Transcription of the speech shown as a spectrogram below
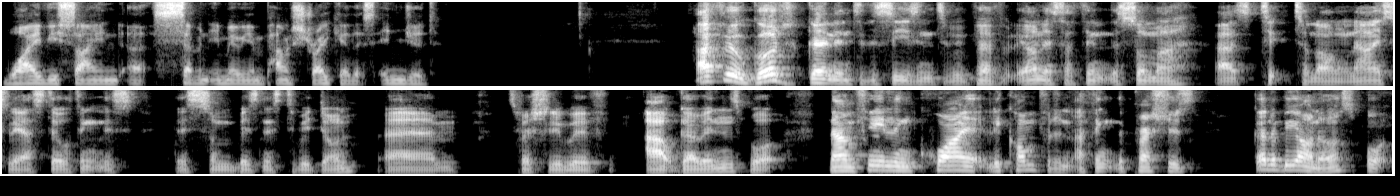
why have you signed a 70 million pound striker that's injured? I feel good going into the season, to be perfectly honest. I think the summer has ticked along nicely. I still think this there's some business to be done, um, especially with outgoings. But now I'm feeling quietly confident. I think the pressure's going to be on us, but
